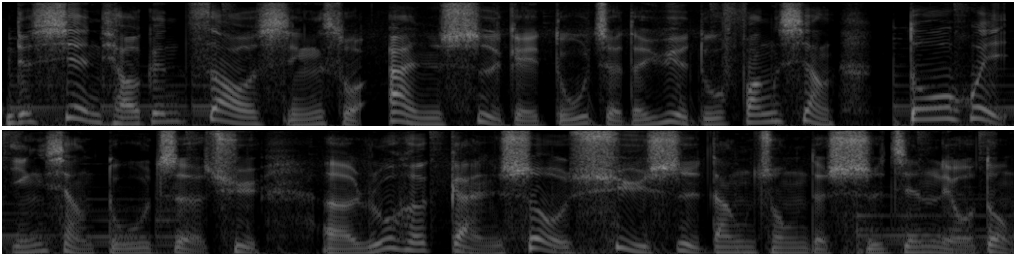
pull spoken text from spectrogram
你的线条跟造型所暗示给读者的阅读方向，都会影响读者去呃如何感受叙事当中的时间流动。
